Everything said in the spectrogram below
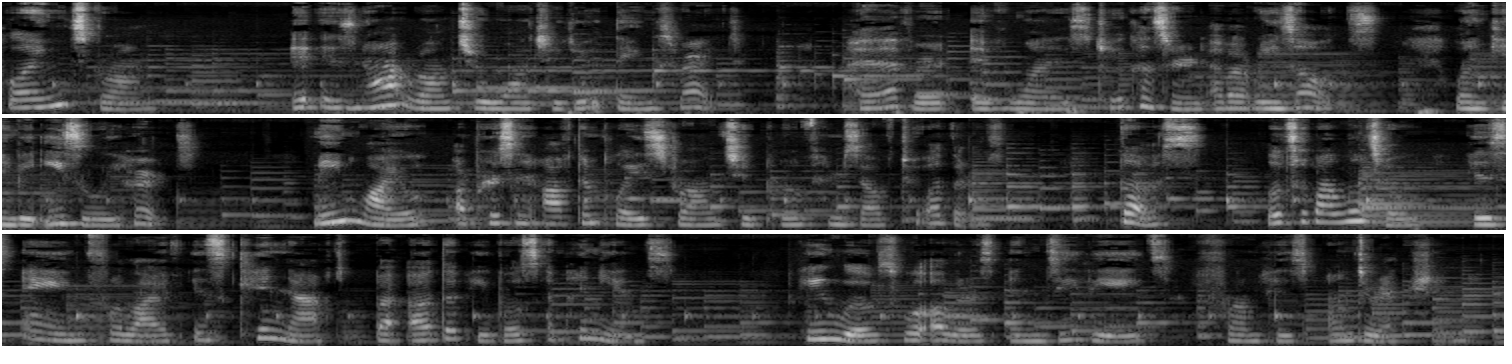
Playing strong. It is not wrong to want to do things right. However, if one is too concerned about results, one can be easily hurt. Meanwhile, a person often plays strong to prove himself to others. Thus, little by little, his aim for life is kidnapped by other people's opinions. He lives for others and deviates from his own direction.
